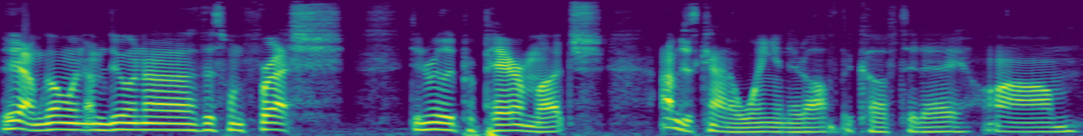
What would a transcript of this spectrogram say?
yeah, I'm going. I'm doing uh this one fresh. Didn't really prepare much. I'm just kind of winging it off the cuff today. Um,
